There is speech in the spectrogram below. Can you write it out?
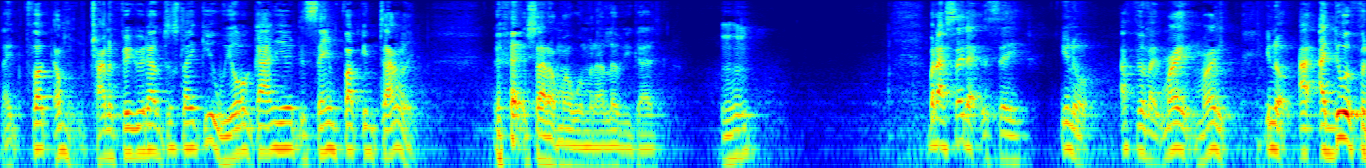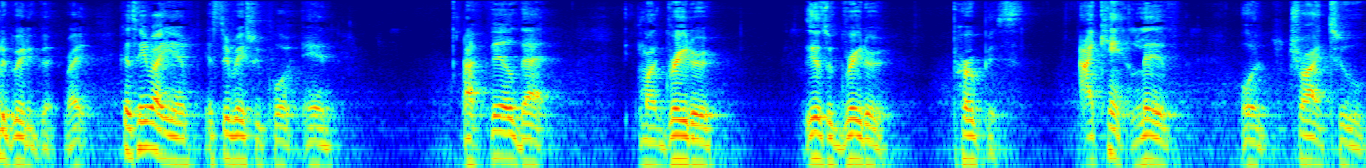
Like, fuck, I'm trying to figure it out just like you. We all got here at the same fucking time. Shout out my woman. I love you guys. Mm-hmm. But I say that to say, you know, I feel like my my you know, I, I do it for the greater good, right? Because here I am, it's the race report, and I feel that my greater, there's a greater purpose. I can't live or try to,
